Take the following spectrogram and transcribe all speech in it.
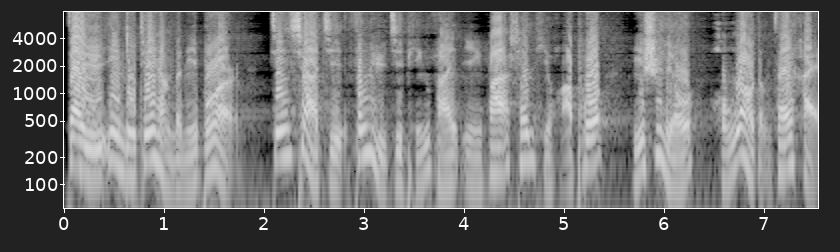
在与印度接壤的尼泊尔，今夏季风雨季频繁，引发山体滑坡、泥石流、洪涝等灾害。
